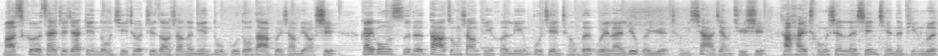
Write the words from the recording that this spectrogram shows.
马斯克在这家电动汽车制造商的年度股东大会上表示，该公司的大宗商品和零部件成本未来六个月呈下降趋势。他还重申了先前的评论，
